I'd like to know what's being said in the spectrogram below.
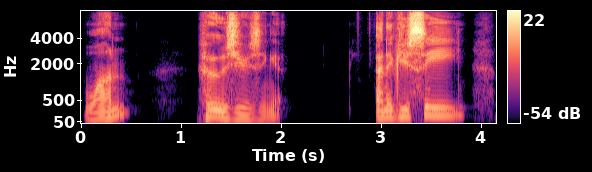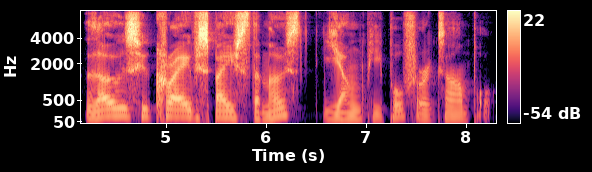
One, who's using it? And if you see those who crave space the most, young people, for example,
